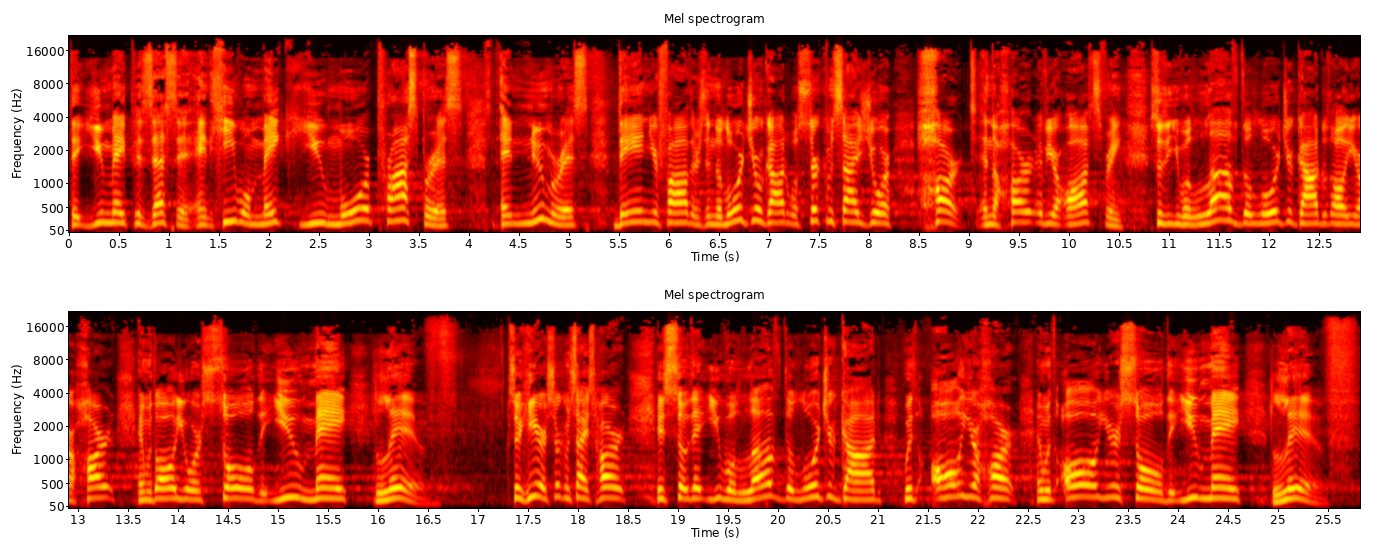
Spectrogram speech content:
that you may possess it, and he will make you more prosperous and numerous than your fathers. And the Lord your God will circumcise your heart and the heart of your offspring, so that you will love the Lord your God with all your heart and with all your soul, that you may live. So, here, a circumcised heart is so that you will love the Lord your God with all your heart and with all your soul, that you may live.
